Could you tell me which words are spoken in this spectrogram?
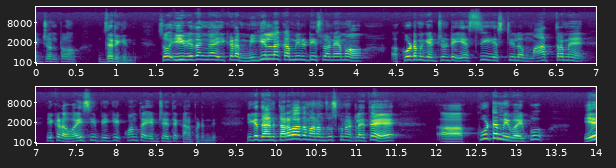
ఎడ్జ్ ఉండటం జరిగింది. సో ఈ విధంగా ఇక్కడ మిగిలిన కమ్యూనిటీస్లోనేమో కూటమికి ఎడ్జ్ ఉంటే ఎస్సీ ఎస్టీలో మాత్రమే ఇక్కడ వైసీపీకి కొంత ఎడ్జ్ అయితే కనపడింది. ఇక దాని తర్వాత మనం చూసుకున్నట్లయితే కూటమి వైపు ఏ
